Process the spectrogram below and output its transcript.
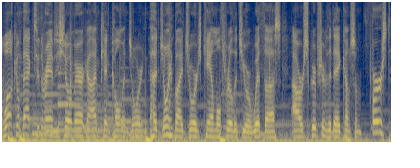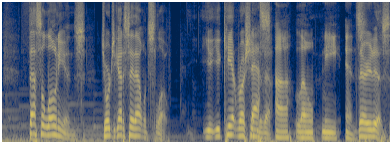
Welcome back to the Ramsey Show, America. I'm Ken Coleman, joined, uh, joined by George Kamel. Thrilled that you are with us. Our scripture of the day comes from First Thessalonians. George, you got to say that one slow. You you can't rush into that. Thessalonians. There it is.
